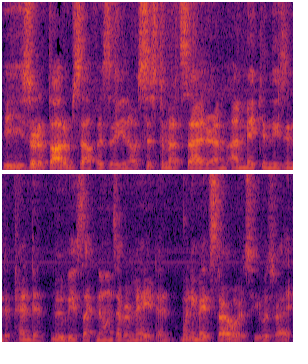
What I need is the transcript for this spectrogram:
He, he sort of thought himself as a you know a system outsider. I'm I'm making these independent movies like no one's ever made. And when he made Star Wars, he was right,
